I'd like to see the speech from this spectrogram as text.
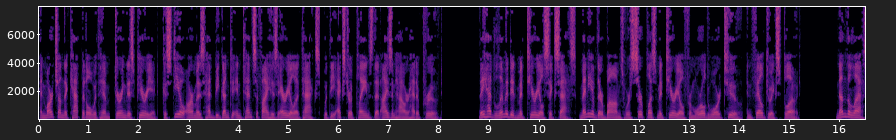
and march on the capital with him. During this period, Castillo Armas had begun to intensify his aerial attacks, with the extra planes that Eisenhower had approved. They had limited material success, many of their bombs were surplus material from World War II, and failed to explode. Nonetheless,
